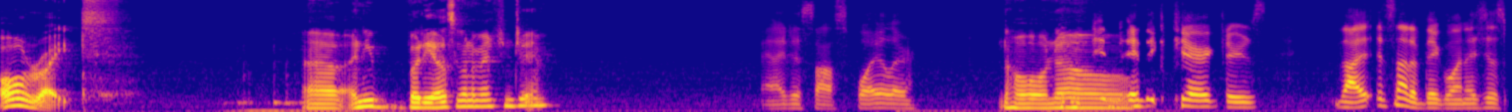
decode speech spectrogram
all right. Uh, anybody else you want to mention, Jam? Man, I just saw a spoiler. Oh no. in, in the characters. No, it's not a big one. It's just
